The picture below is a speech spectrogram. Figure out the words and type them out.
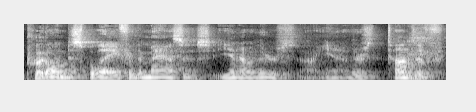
put on display for the masses. You know, there's uh, you know, there's tons of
